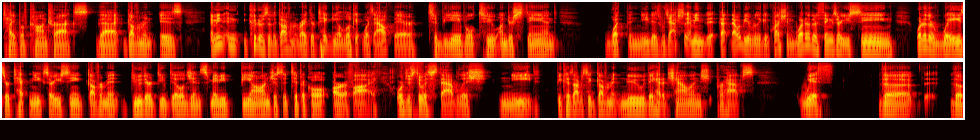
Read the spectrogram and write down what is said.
type of contracts that government is I mean, and kudos to the government, right? They're taking a look at what's out there to be able to understand what the need is which actually i mean th- that, that would be a really good question. What other things are you seeing? What other ways or techniques are you seeing government do their due diligence maybe beyond just a typical rfi or just to establish need? Because obviously government knew they had a challenge perhaps with the the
